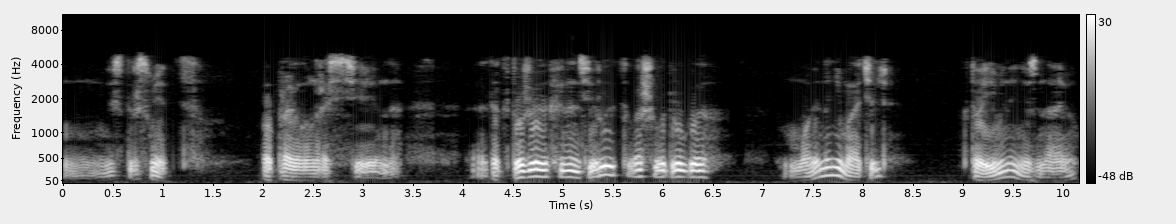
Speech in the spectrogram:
Мистер Смит, поправил он рассеянно. Это кто же финансирует вашего друга? Мой наниматель. Кто именно, не знаю.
